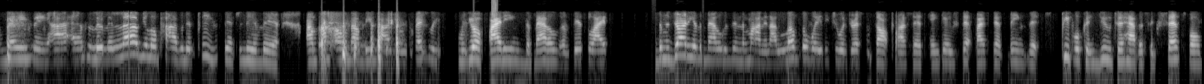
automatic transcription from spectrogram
amazing. I absolutely love your little positive piece that you did there. I'm, I'm all about being positive, especially when you're fighting the battles of this life. The majority of the battle is in the mind, and I love the way that you addressed the thought process and gave step by step things that people can do to have a successful,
